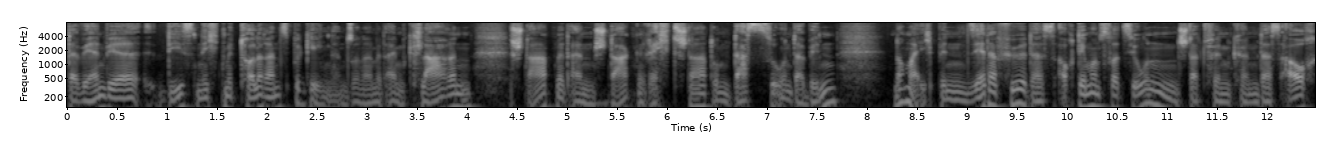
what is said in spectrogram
da werden wir dies nicht mit Toleranz begegnen, sondern mit einem klaren Staat, mit einem starken Rechtsstaat, um das zu unterbinden. Nochmal, ich bin sehr dafür, dass auch Demonstrationen stattfinden können, dass auch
